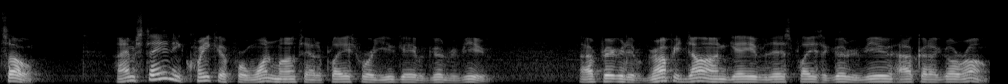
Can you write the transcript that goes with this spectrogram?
So, I am staying in Cuenca for one month at a place where you gave a good review. I figured if Grumpy Don gave this place a good review, how could I go wrong?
